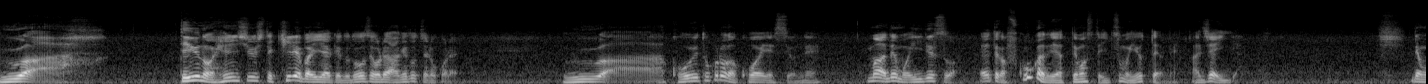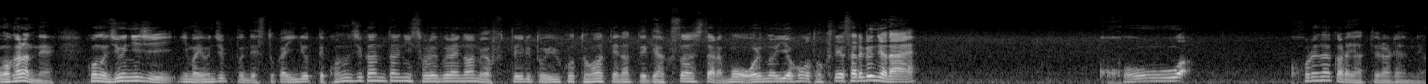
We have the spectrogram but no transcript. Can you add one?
うわーっていうのを編集して切ればいいやけど、どうせ俺上げとっちゃろ、これ。うわーこういうところが怖いですよね。まあでもいいですわ。え、てか福岡でやってますっていつも言ったよね。あ、じゃあいいや。でもわからんね。この12時、今40分ですとか言いよって、この時間帯にそれぐらいの雨が降っているということはってなって逆算したら、もう俺のイヤホン特定されるんじゃない？怖っ。これだからやってられんのよ、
